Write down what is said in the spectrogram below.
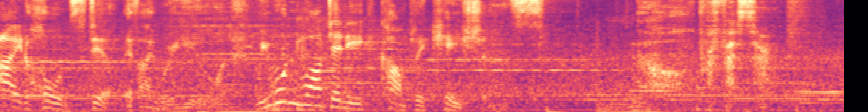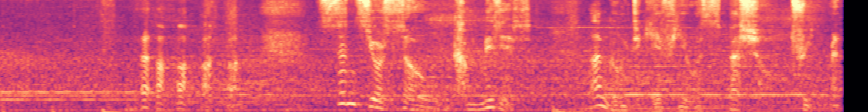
I'd hold still if I were you. We wouldn't want any complications. No, Professor. Since you're so committed, I'm going to give you a special treatment.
